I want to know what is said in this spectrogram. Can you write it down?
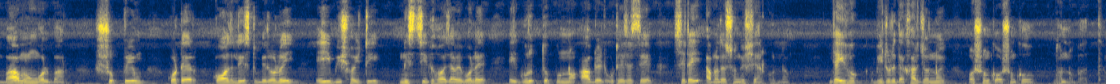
বা মঙ্গলবার সুপ্রিম কোর্টের কজ লিস্ট বেরোলেই এই বিষয়টি নিশ্চিত হওয়া যাবে বলে এই গুরুত্বপূর্ণ আপডেট উঠে এসেছে, সেটাই আপনাদের সঙ্গে শেয়ার করলাম। যাই হোক, ভিডিওটি দেখার জন্য অসংখ্য অসংখ্য ধন্যবাদ।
